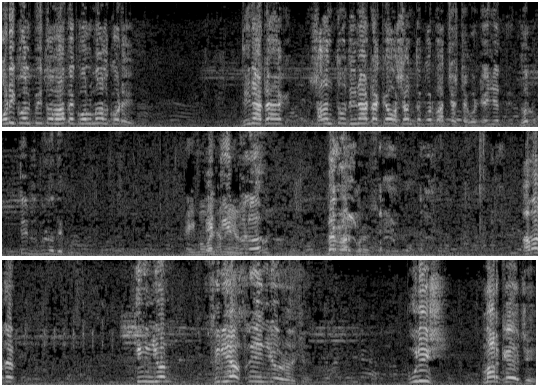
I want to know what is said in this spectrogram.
পরিকল্পিতভাবে গোলমাল করে দিনাটা শান্ত দিনাটাকে অশান্ত করবার চেষ্টা করছে। এই যে ধরুন তীরগুলো দেখুন। এই তীরগুলো ব্যবহার করেছে। আমাদের তিনজন সিরিয়াসলি ইনজিওর হয়েছে। পুলিশ মার খেয়েছে।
